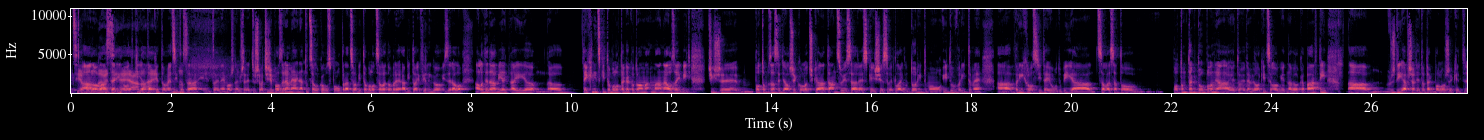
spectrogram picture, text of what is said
veci a Áno, podobné veci. hej, áno, a takéto veci, to sa ani, to je nemožné už retušovať. Čiže pozeráme aj na tú celkovú spoluprácu, aby to bolo celé dobré, aby to aj feelingovo vyzeralo, ale teda aby aj, aj uh, technicky to bolo tak, ako to má, má naozaj byť. Čiže potom zase ďalšie kolečka, tancuje sa reskejšie, svetla idú do rytmu, idú v rytme a v rýchlosti tej hudby a celé sa to potom tak doplňa a je to jeden veľký celok, jedna veľká party a vždy a všade to tak bolo, že keď e,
